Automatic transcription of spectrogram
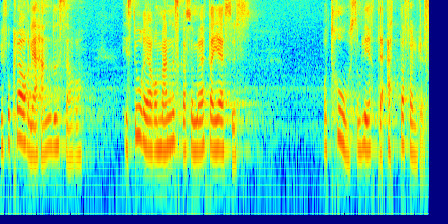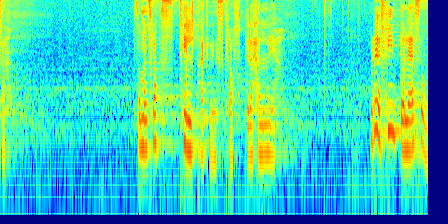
Uforklarlige hendelser og Historier om mennesker som møter Jesus, og tro som blir til etterfølgelse. Som en slags tiltrekningskraft til det hellige. Og det er fint å lese om.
